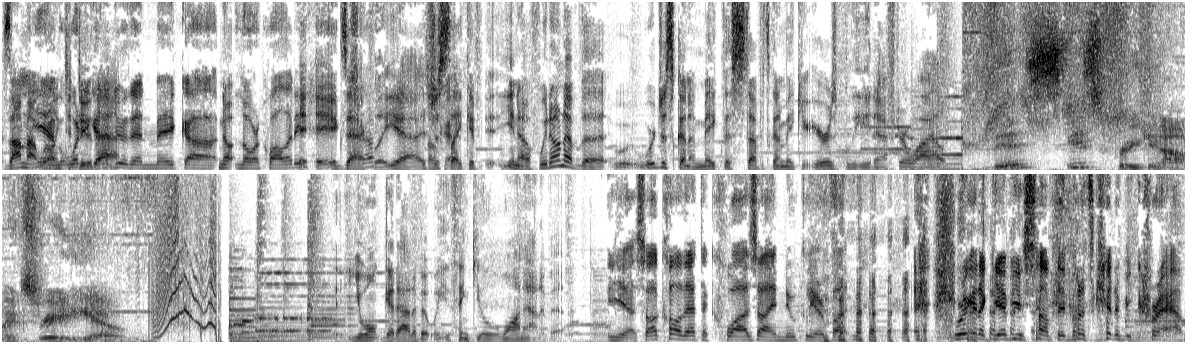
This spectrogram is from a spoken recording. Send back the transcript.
because I'm not yeah, willing but to what are you going to do then? Make uh, No. lower quality? I- I- exactly. stuff? Yeah, it's just like if you know if we don't have the, we're just going to make this stuff. It's going to make your ears bleed after a while. This is Freakonomics Radio. You won't get out of it what you think you'll want out of it. Yeah, so I'll call that the quasi nuclear button. We're going to give you something, but it's going to be crap.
